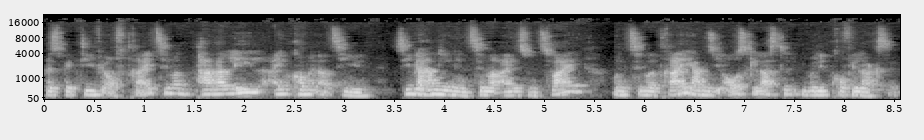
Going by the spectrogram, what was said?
respektive auf drei Zimmern parallel Einkommen erzielen. Sie behandeln in Zimmer 1 und 2 und Zimmer 3 haben Sie ausgelastet über die Prophylaxe.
